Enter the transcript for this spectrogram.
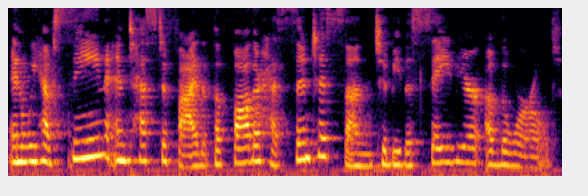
And we have seen and testified that the Father has sent his Son to be the Savior of the world.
